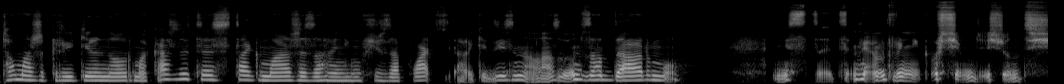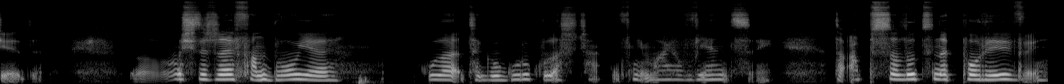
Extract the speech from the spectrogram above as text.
Tomasz Grygiel Norma. Każdy test tak ma, że za nie musisz zapłacić, ale kiedyś znalazłem za darmo. Niestety miałem wynik 87. No, myślę, że fanboye kula, tego guru kulaszczaków nie mają więcej. To absolutne porywy.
